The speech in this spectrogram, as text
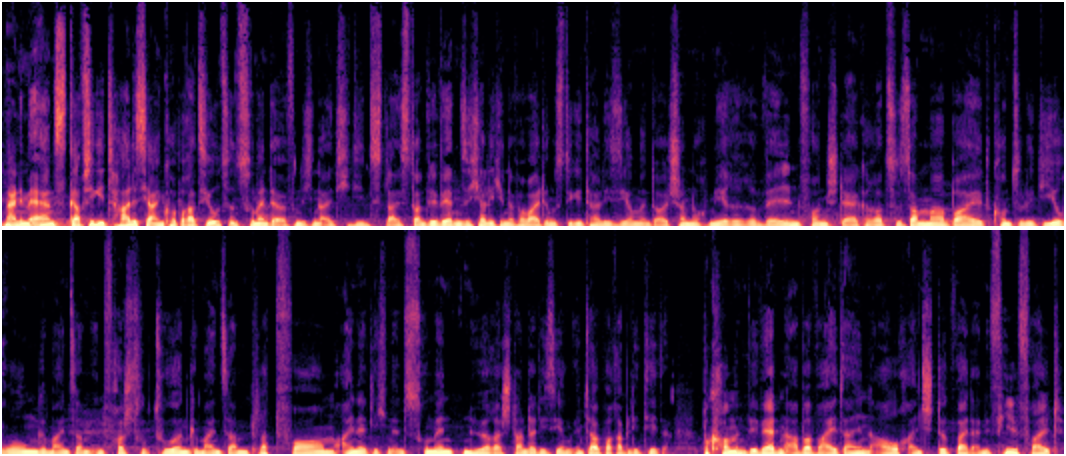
Nein, im Ernst. GAF Digital ist ja ein Kooperationsinstrument der öffentlichen IT-Dienstleister. Und wir werden sicherlich in der Verwaltungsdigitalisierung in Deutschland noch mehrere Wellen von stärkerer Zusammenarbeit, Konsolidierung, gemeinsamen Infrastrukturen, gemeinsamen Plattformen, einheitlichen Instrumenten, höherer Standardisierung, Interoperabilität bekommen. Wir werden aber weiterhin auch ein Stück weit eine Vielfalt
